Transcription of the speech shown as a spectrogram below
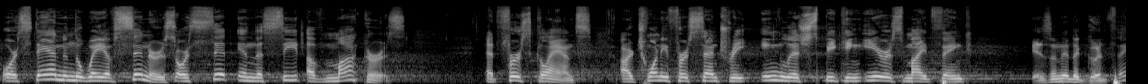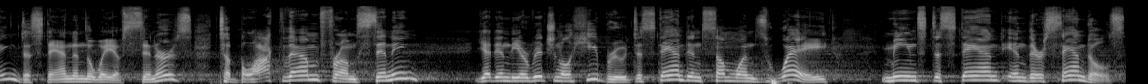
or stand in the way of sinners, or sit in the seat of mockers. At first glance, our 21st century English speaking ears might think, Isn't it a good thing to stand in the way of sinners, to block them from sinning? Yet in the original Hebrew, to stand in someone's way means to stand in their sandals,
